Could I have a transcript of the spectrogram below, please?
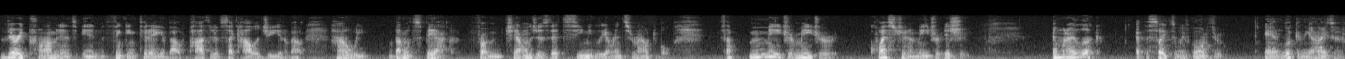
very prominent in thinking today about positive psychology and about how we bounce back from challenges that seemingly are insurmountable. It's a major, major question, a major issue. And when I look at the sites that we've gone through and look in the eyes of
